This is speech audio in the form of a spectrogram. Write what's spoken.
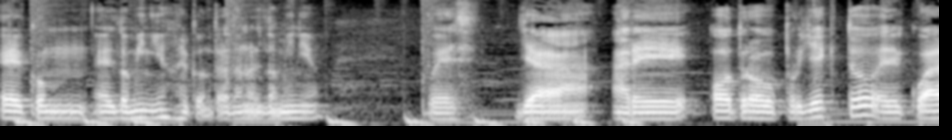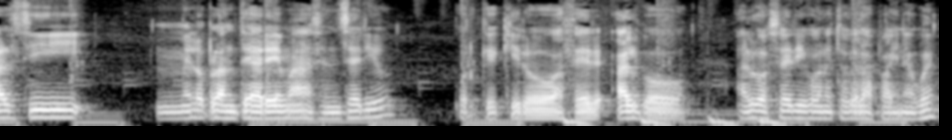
el, el dominio, el contrato en el dominio, pues ya haré otro proyecto, el cual sí me lo plantearé más en serio, porque quiero hacer algo algo serio con esto de las páginas web.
